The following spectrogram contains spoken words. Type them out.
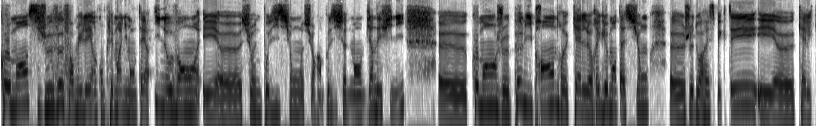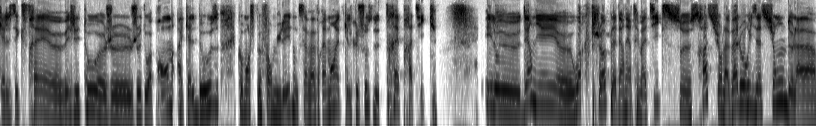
comment, si je veux formuler un complément alimentaire innovant et euh, sur une position, sur un positionnement bien défini, euh, comment je peux m'y prendre, quelles réglementations euh, je dois respecter et quels, quels, extraits végétaux je, je, dois prendre, à quelle dose, comment je peux formuler. Donc ça va vraiment être quelque chose de très pratique. Et le dernier euh, workshop, la dernière thématique, ce sera sur la valorisation de la,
